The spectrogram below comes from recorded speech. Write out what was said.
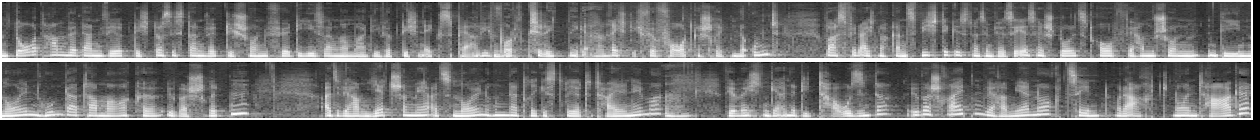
Und dort haben wir dann wirklich, das ist dann wirklich schon für die, sagen wir mal, die wirklichen Experten. Wie Fortgeschrittene. Richtig, für Fortgeschrittene. Und was vielleicht noch ganz wichtig ist, da sind wir sehr, sehr stolz drauf, wir haben schon die 900er-Marke überschritten. Also wir haben jetzt schon mehr als 900 registrierte Teilnehmer. Mhm. Wir möchten gerne die Tausender überschreiten. Wir haben ja noch zehn oder acht, neun Tage.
